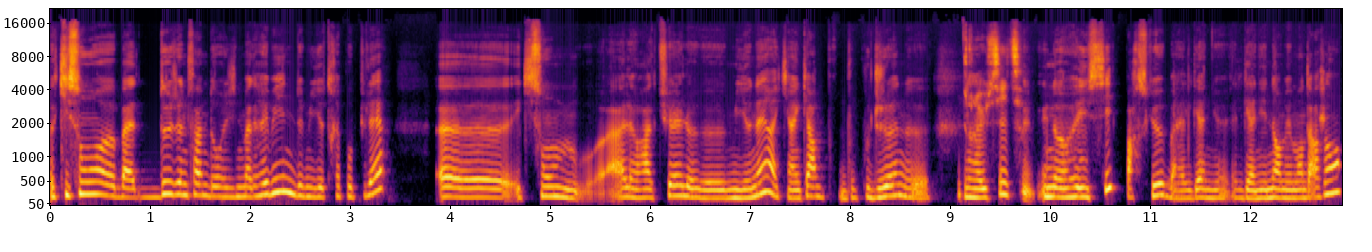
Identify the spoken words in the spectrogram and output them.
Euh, qui sont euh, bah, deux jeunes femmes d'origine maghrébine, de milieux très populaires, euh, et qui sont à l'heure actuelle millionnaires et qui incarnent pour beaucoup de jeunes une réussite. Une réussite parce que bah, elles gagnent, elles gagnent énormément d'argent.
